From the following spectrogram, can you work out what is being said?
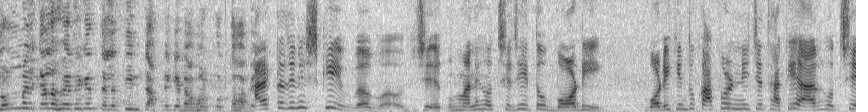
জম্মের কালা হয়ে থাকেন তাহলে তিনটা আপনাকে ব্যবহার করতে হবে। আরেকটা জিনিস কি মানে হচ্ছে যেহেতু বডি বডি কিন্তু কাপড় নিচে থাকে আর হচ্ছে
